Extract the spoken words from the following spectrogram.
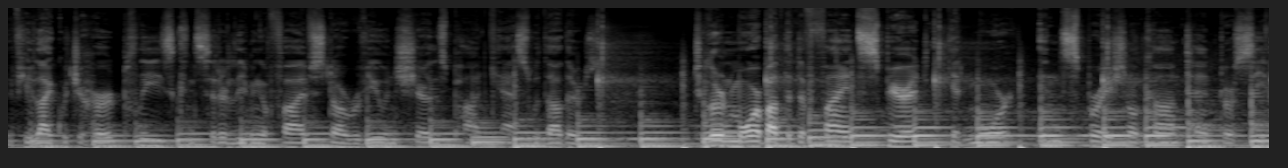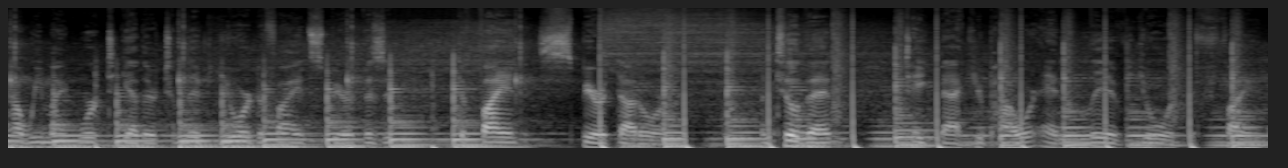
If you like what you heard, please consider leaving a five star review and share this podcast with others. To learn more about the Defiant Spirit, get more inspirational content, or see how we might work together to live your Defiant Spirit, visit defiantspirit.org. Until then, take back your power and live your defiant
